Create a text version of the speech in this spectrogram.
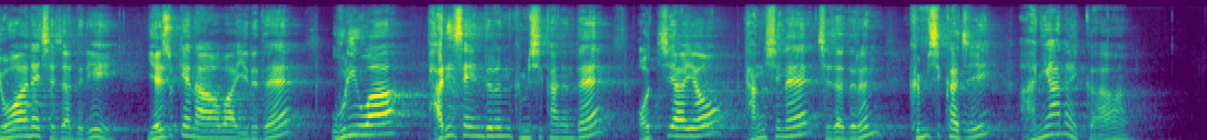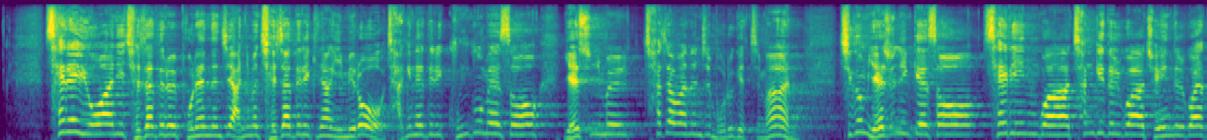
요한의 제자들이 예수께 나와 이르되 우리와 바리새인들은 금식하는데 어찌하여 당신의 제자들은 금식하지 아니하나이까? 세례 요한이 제자들을 보냈는지 아니면 제자들이 그냥 임의로 자기네들이 궁금해서 예수님을 찾아왔는지 모르겠지만 지금 예수님께서 세리인과 창기들과 죄인들과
